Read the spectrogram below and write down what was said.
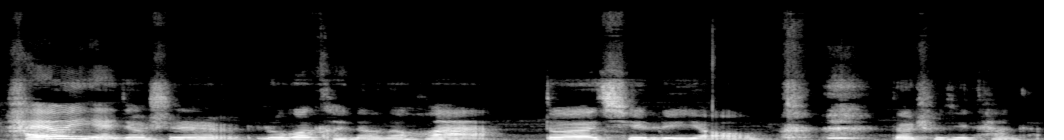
还有一点就是，如果可能的话，多去旅游，多出去看看。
